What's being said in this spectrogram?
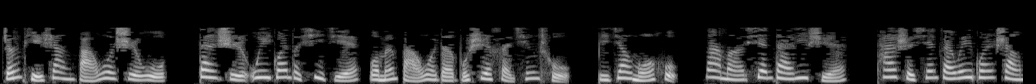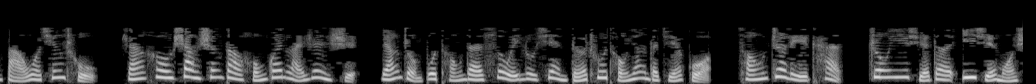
整体上把握事物，但是微观的细节我们把握的不是很清楚，比较模糊。那么现代医学，它是先在微观上把握清楚，然后上升到宏观来认识两种不同的思维路线，得出同样的结果。从这里看，中医学的医学模式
